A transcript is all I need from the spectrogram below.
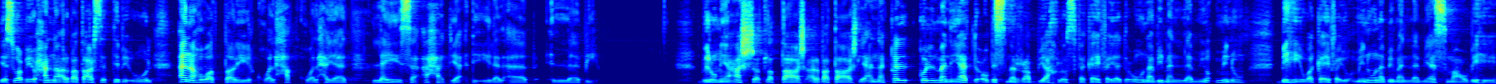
يسوع بيوحنا 14 6 بيقول أنا هو الطريق والحق والحياة ليس أحد يأتي إلى الآب إلا بي. برومية 10 13 14 لأن كل كل من يدعو باسم الرب يخلص فكيف يدعون بمن لم يؤمنوا به وكيف يؤمنون بمن لم يسمعوا به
